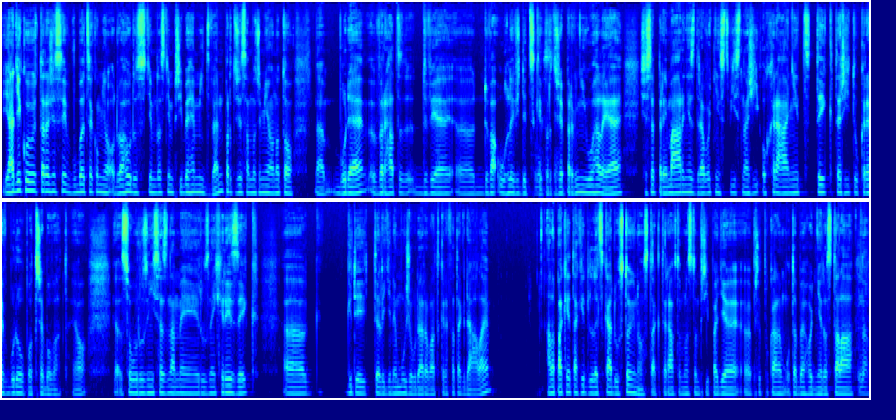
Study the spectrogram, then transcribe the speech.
já děkuji teda, že si vůbec jako měl odvahu s tímhle s tím příběhem mít ven, protože samozřejmě ono to uh, bude vrhat dvě, dva úhly vždycky, Jasně. protože první úhel je, že se primárně zdravotnictví snaží ochránit ty, kteří tu krev budou potřebovat. Jo? Jsou různý seznamy různých rizik, Eh, kdy ty lidi nemůžou darovat krev a tak dále. Ale pak je taky lidská důstojnost, která v tomhle tom případě eh, předpokládám u tebe hodně dostala, no.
